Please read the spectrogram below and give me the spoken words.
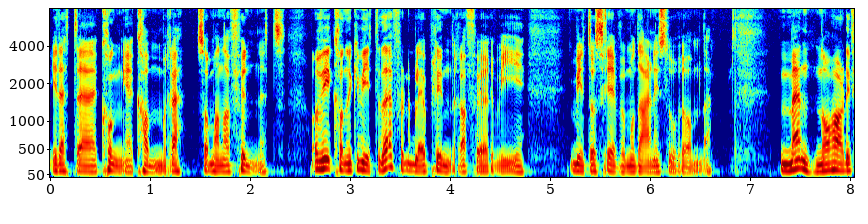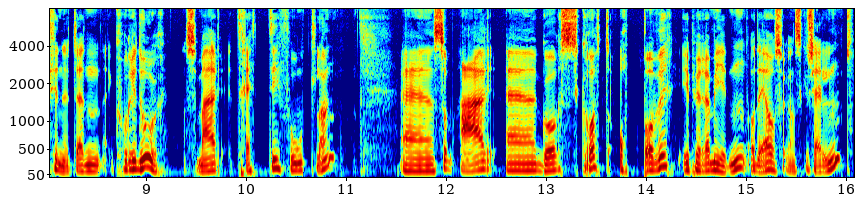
i dette kongekammeret som han har funnet. Og vi kan jo ikke vite det, for det ble jo plyndra før vi begynte å skrive moderne historie om det. Men nå har de funnet en korridor som er 30 fot lang. Eh, som er, eh, går skrått oppover i pyramiden, og det er også ganske sjeldent.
